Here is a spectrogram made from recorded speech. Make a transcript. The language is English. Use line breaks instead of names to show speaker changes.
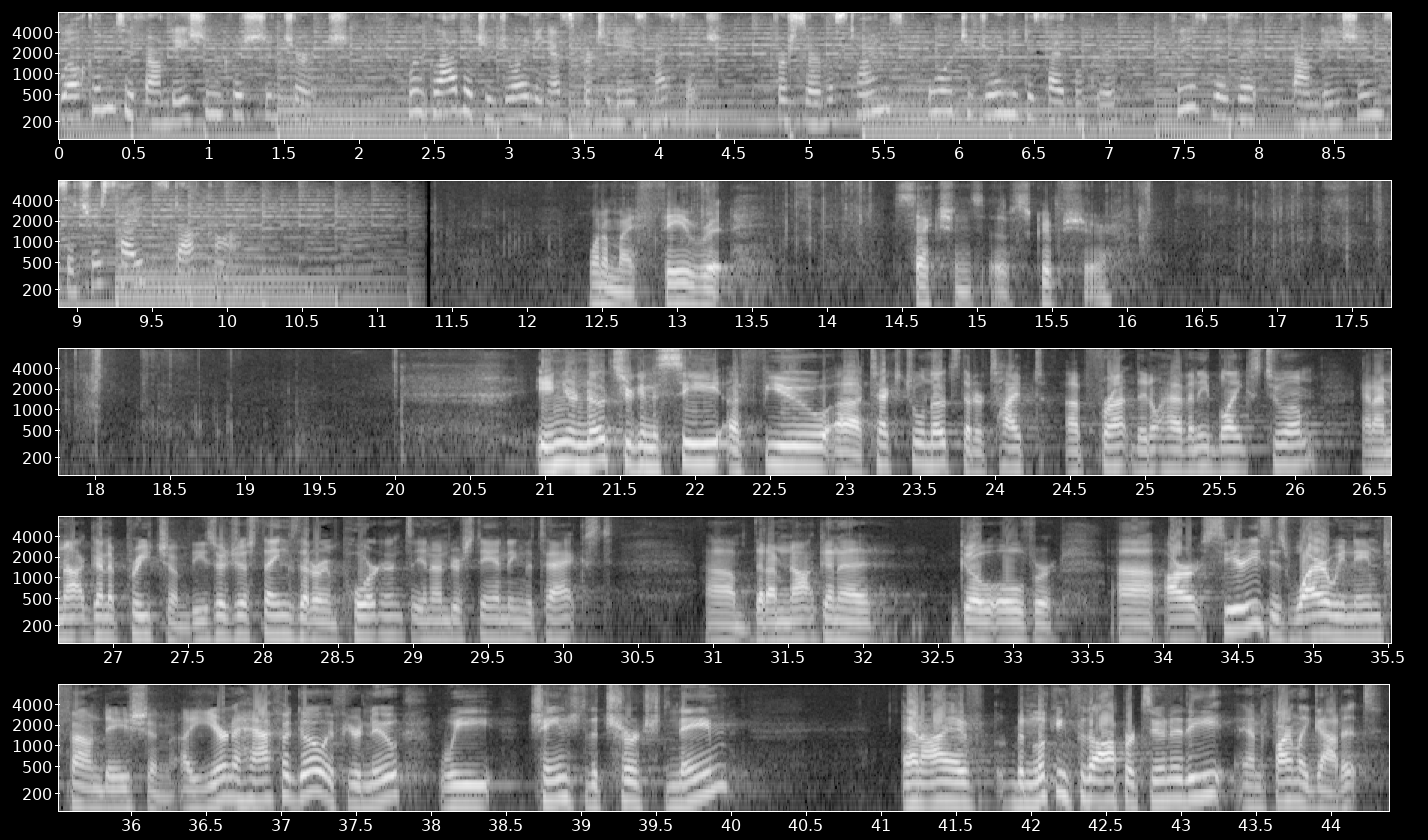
Welcome to Foundation Christian Church. We're glad that you're joining us for today's message. For service times or to join a disciple group, please visit foundationcitrusheights.com.
One of my favorite sections of Scripture. In your notes, you're going to see a few uh, textual notes that are typed up front. They don't have any blanks to them and I'm not going to preach them. These are just things that are important in understanding the text um, that I'm not going to go over. Uh, our series is Why Are We Named Foundation? A year and a half ago, if you're new, we changed the church name, and I've been looking for the opportunity and finally got it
